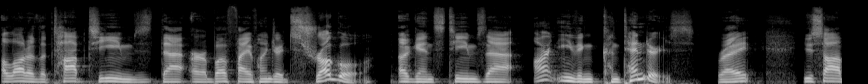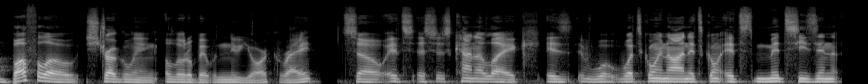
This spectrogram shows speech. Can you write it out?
a lot of the top teams that are above 500 struggle against teams that aren't even contenders, right? You saw Buffalo struggling a little bit with New York, right? So it's it's just kind of like is w- what's going on? It's going it's mid season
